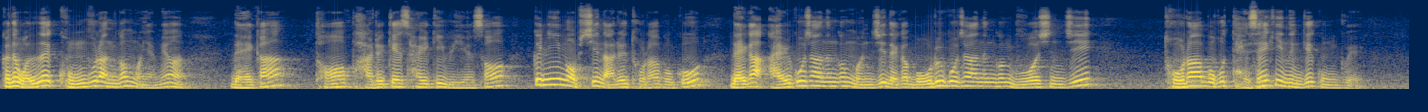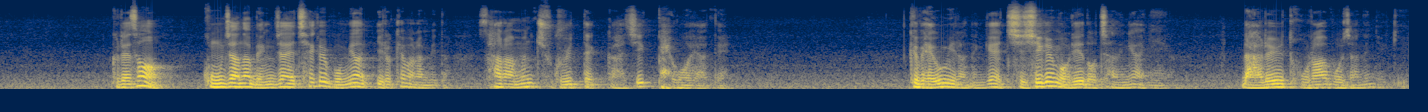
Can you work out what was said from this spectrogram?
근데 원래 공부란 건 뭐냐면 내가 더 바르게 살기 위해서 끊임없이 나를 돌아보고 내가 알고자 하는 건 뭔지 내가 모르고자 하는 건 무엇인지 돌아보고 되새기는 게 공부예요. 그래서 공자나 맹자의 책을 보면 이렇게 말합니다. 사람은 죽을 때까지 배워야 돼. 그 배움이라는 게 지식을 머리에 넣자는 게 아니에요. 나를 돌아보자는 얘기예요.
